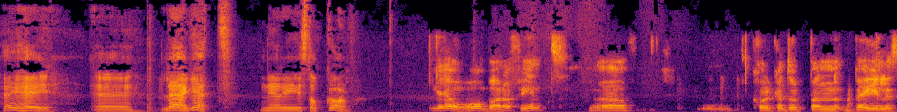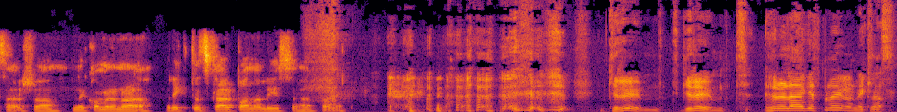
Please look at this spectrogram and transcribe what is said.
Hej hej! Läget nere i Stockholm? Ja, bara fint. Jag har korkat upp en Baileys här så nu kommer det några riktigt skarpa analyser här framåt. grymt, grymt. Hur är läget med dig då Niklas?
